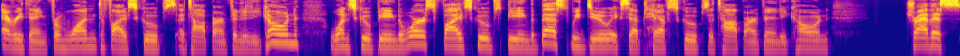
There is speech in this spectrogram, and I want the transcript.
everything from one to five scoops atop our infinity cone. One scoop being the worst, five scoops being the best. We do accept half scoops atop our infinity cone. Travis,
